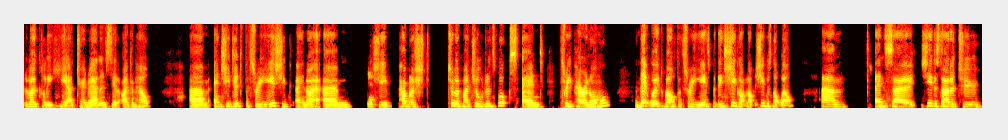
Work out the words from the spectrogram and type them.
locally here, turned around and said, I can help. Um, and she did for three years. She, you know, um, yeah. she published two of my children's books and three paranormal, and that worked well for three years. But then she got not, she was not well, um, and so she decided to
